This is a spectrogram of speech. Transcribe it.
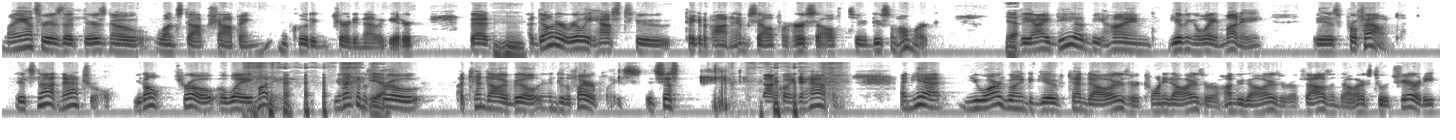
my answer is that there's no one stop shopping, including Charity Navigator, that mm-hmm. a donor really has to take it upon himself or herself to do some homework. Yeah. The idea behind giving away money is profound. It's not natural. You don't throw away money. You're not going to yeah. throw a $10 bill into the fireplace. It's just not going to happen. And yet, you are going to give $10 or $20 or $100 or $1,000 to a charity,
